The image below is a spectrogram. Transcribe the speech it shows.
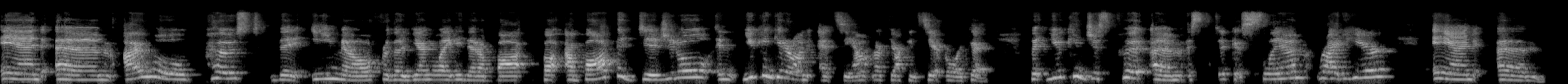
And um, I will post the email for the young lady that I bought. But I bought the digital, and you can get it on Etsy. I don't know if y'all can see it really good, but you can just put um, a stick of slim right here. And um,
